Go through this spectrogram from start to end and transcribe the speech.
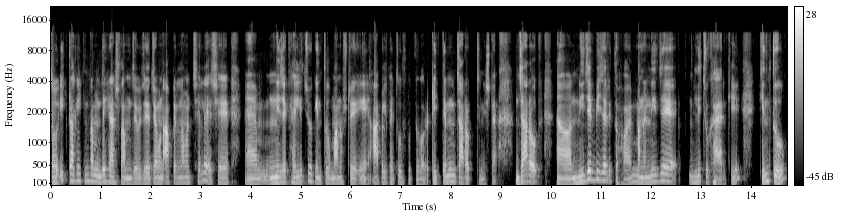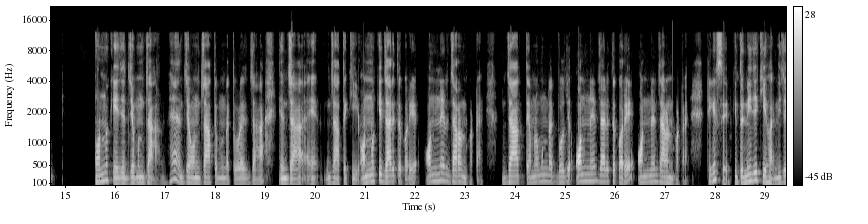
তো একটু আগে কিন্তু আমি দেখে আসলাম যে ওই যে যেমন আপেল নামের ছেলে সে আহ, নিজে খায় লিচু কিন্তু মানুষটি আপেল খাইতে উদ্বুদ্ধ করে। ঠিক তেমনি জারক জিনিসটা। জারক আহ, নিজে বিজারিত হয় মানে নিজে লিচু খায় আর কি কিন্তু অন্যকে যে যেমন যা হ্যাঁ? যেমন যা তেমন রাখতে পারে, যা যা যাতে কি অন্যকে জারিত করে অন্যের জারণ ঘটায়। যাতে আমরা মনে রাখব যে অন্যের জারিত করে অন্যের জারণ ঘটায়, ঠিক আছে? কিন্তু নিজে কি হয়? নিজে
